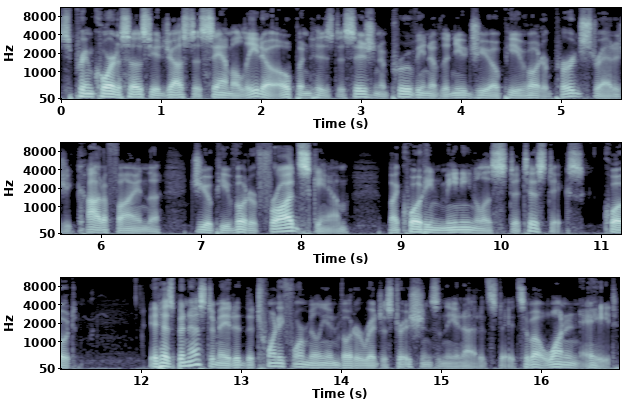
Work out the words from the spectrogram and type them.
Supreme Court Associate Justice Sam Alito opened his decision approving of the new GOP voter purge strategy, codifying the GOP voter fraud scam by quoting meaningless statistics. Quote, it has been estimated that 24 million voter registrations in the United States, about one in eight,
